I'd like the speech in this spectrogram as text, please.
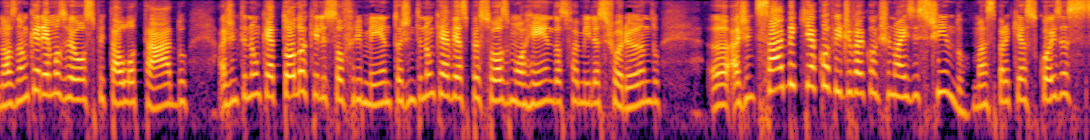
Nós não queremos ver o hospital lotado, a gente não quer todo aquele sofrimento, a gente não quer ver as pessoas morrendo, as famílias chorando. Uh, a gente sabe que a Covid vai continuar existindo, mas para que as coisas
